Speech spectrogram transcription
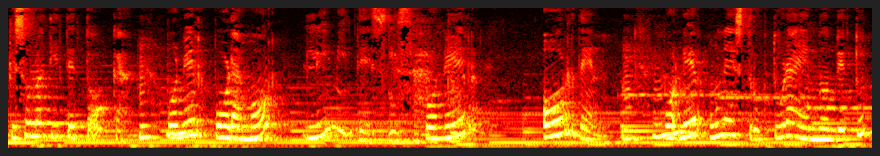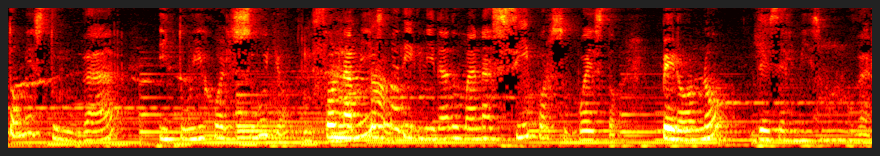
que solo a ti te toca poner por amor límites, poner orden, poner una estructura en donde tú tomes tu lugar y tu hijo el suyo, con la misma dignidad humana, sí, por supuesto, pero no desde el mismo lugar.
